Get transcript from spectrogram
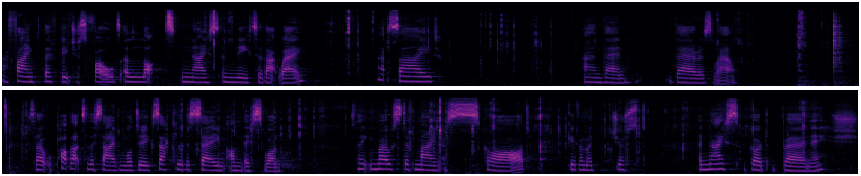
I find that it just folds a lot nice and neater that way. That side and then there as well. So we'll pop that to the side and we'll do exactly the same on this one. I think most of mine are scored. Give them a, just a nice good burnish.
